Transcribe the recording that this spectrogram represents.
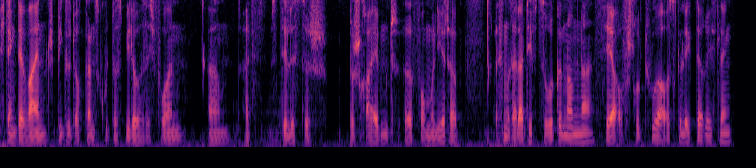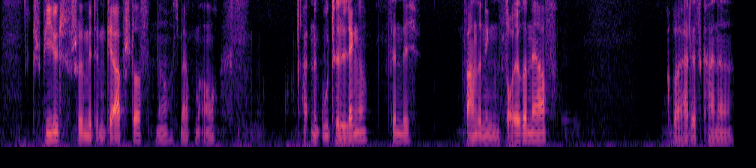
ich denke, der Wein spiegelt auch ganz gut das wieder, was ich vorhin ähm, als stilistisch beschreibend äh, formuliert habe. Ist ein relativ zurückgenommener, sehr auf Struktur ausgelegter Riesling. Spielt schön mit dem Gerbstoff, ne, das merkt man auch. Hat eine gute Länge, finde ich. Wahnsinnigen Säurenerv. Aber er hat jetzt keine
